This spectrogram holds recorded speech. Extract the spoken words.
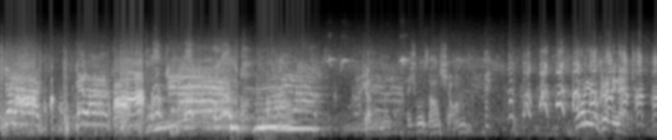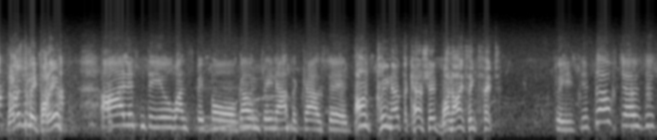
Get out! Get out! Get out! Government officials, I'll show them. what are you grinning at? Now listen to me, Polly. I listened to you once before. Go and clean out the cowshed. I'll clean out the cowshed when I think fit. Please yourself, Joseph.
